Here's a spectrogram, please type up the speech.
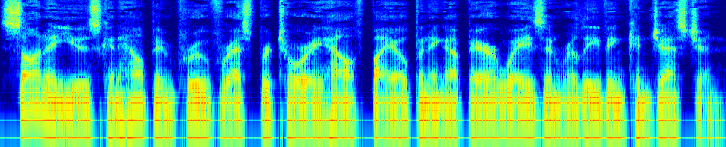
Sauna use can help improve respiratory health by opening up airways and relieving congestion.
